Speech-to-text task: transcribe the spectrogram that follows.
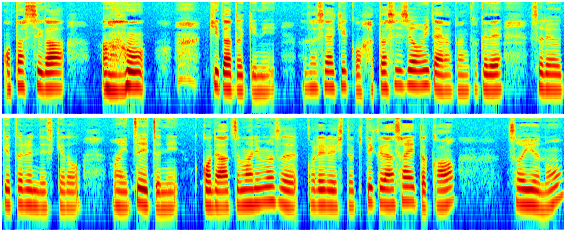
私があの 来た時に私は結構果たし状みたいな感覚でそれを受け取るんですけど、まあ、いついつにここで集まります来れる人来てくださいとかそういうの？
